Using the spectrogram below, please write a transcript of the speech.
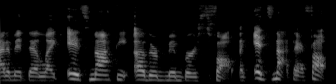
adamant that like it's not the other members' fault. Like it's not their fault.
